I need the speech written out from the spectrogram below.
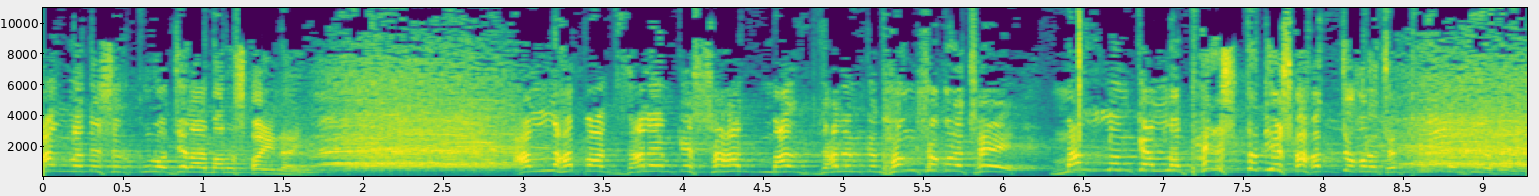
বাংলাদেশের কোন জেলার মানুষ হয় নাই। আল্লাহ পাক জালেমকে সাহায্য, জালেমকে ধ্বংস করেছে, মাল্লমকে আল্লাহ ফেরস্ত দিয়ে সাহায্য করে বলে।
